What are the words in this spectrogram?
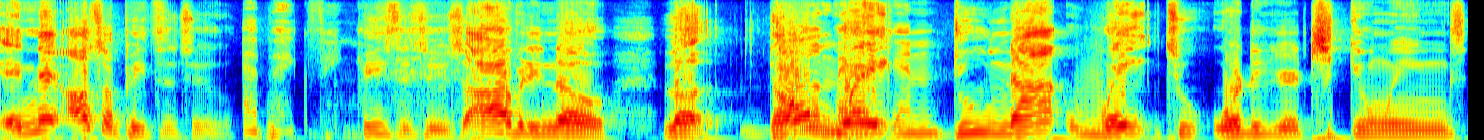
and then also pizza too. epic finger. Pizza too. So I already know. Look, don't wait. Do not wait to order your chicken wings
